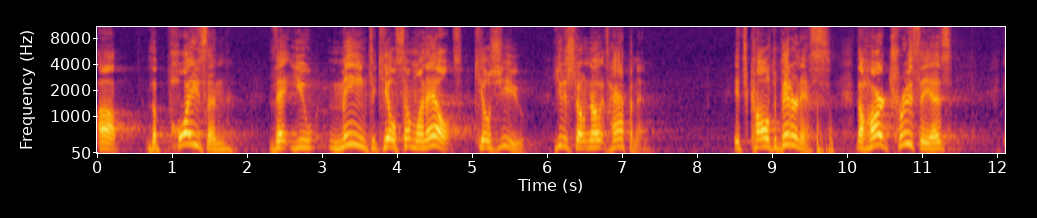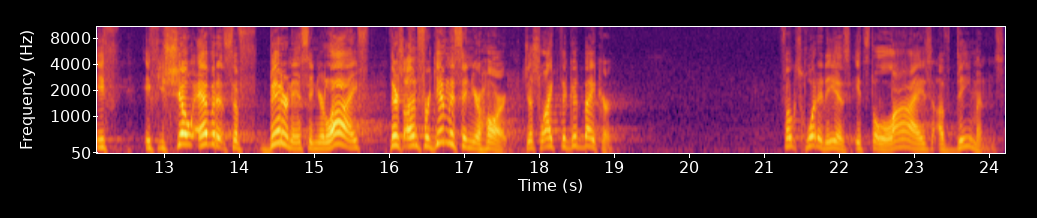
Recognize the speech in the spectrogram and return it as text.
uh, the poison that you mean to kill someone else kills you. You just don't know it's happening. It's called bitterness. The hard truth is if, if you show evidence of bitterness in your life, there's unforgiveness in your heart, just like the good baker. Folks, what it is, it's the lies of demons.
